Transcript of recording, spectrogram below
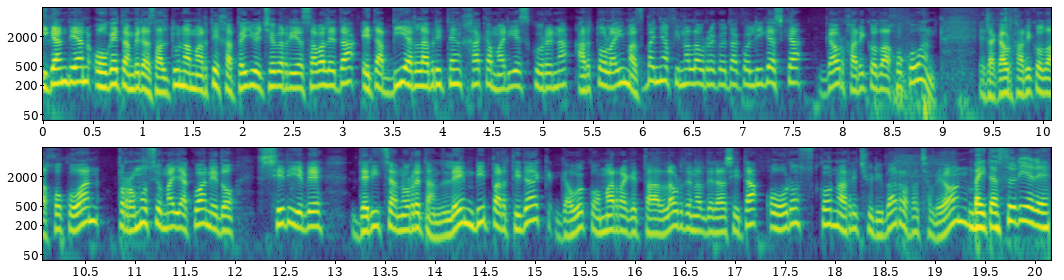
Igandean, hogetan beraz, altuna martija peio etxeberria zabaleta, eta bi labriten jaka mariezkurrena hartola imaz. Baina final aurrekoetako ligazka gaur jarriko da jokoan. Eta gaur jarriko da jokoan, promozio mailakoan edo serie B deritzan horretan. Lehen bi partidak, gaueko amarrak eta laurden aldera hasita orozko narritxuri barra, Ratxaleon. Baita zuri ere,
